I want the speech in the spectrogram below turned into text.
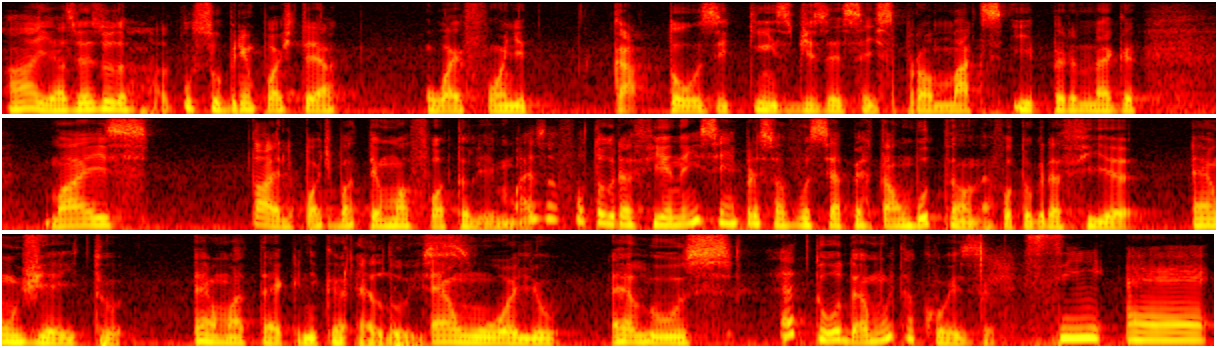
ah, e às vezes o, o sobrinho pode ter a- o iPhone 14, 15, 16 Pro Max Hyper Mega, mas tá, ele pode bater uma foto ali. Mas a fotografia nem sempre é só você apertar um botão, né? A fotografia é um jeito, é uma técnica, É luz. é um olho, é luz, é tudo, é muita coisa. Sim, é,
